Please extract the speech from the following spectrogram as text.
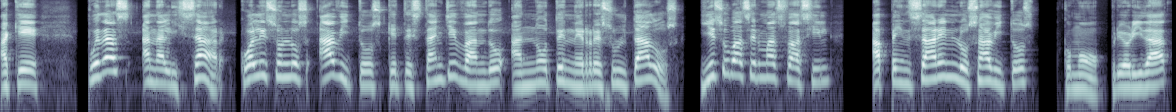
a que puedas analizar cuáles son los hábitos que te están llevando a no tener resultados. Y eso va a ser más fácil a pensar en los hábitos como prioridad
